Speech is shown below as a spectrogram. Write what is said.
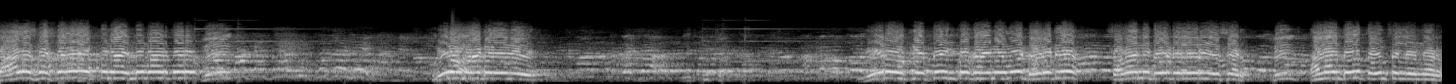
చాలా స్పష్టంగా చెప్తున్నా ఎందుకు మారుతారు ప్లీజ్ మీరు మాట్లాడేది మీరు ఒక ఎత్తు ఇంకొక ఆయన ఏమో డైరెక్ట్గా శవాన్ని డోర్ డెలివరీ చేశారు. ప్లీజ్ అలాంటి వాళ్ళు కౌన్సిల్ ఉన్నారు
